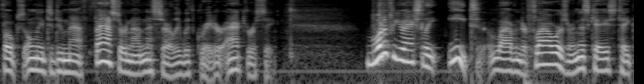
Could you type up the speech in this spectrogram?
folks only to do math faster, not necessarily with greater accuracy. What if you actually eat lavender flowers, or in this case, take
